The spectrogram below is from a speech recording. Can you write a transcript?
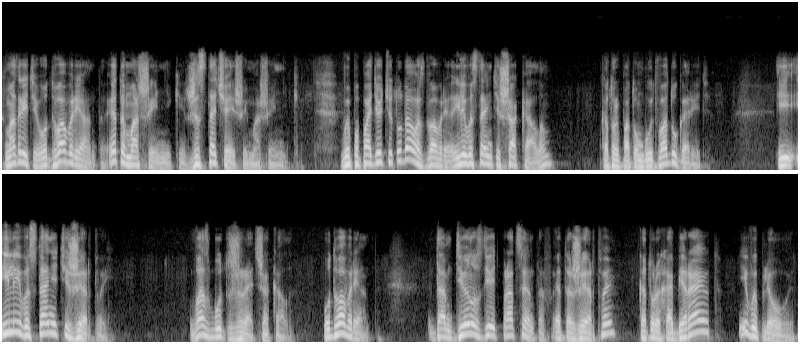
Смотрите, вот два варианта. Это мошенники, жесточайшие мошенники. Вы попадете туда, у вас два варианта. Или вы станете шакалом, который потом будет в аду гореть. И, или вы станете жертвой. Вас будут жрать шакалы. Вот два варианта. Там 99% это жертвы, которых обирают и выплевывают.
